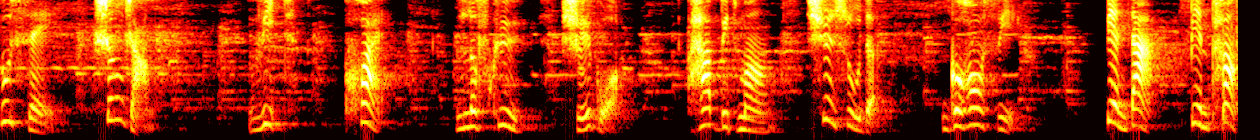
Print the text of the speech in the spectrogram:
bousser，生长。Vite，快。Le fruit，水果。Habitement，迅速的。Grossir，变大。变胖。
